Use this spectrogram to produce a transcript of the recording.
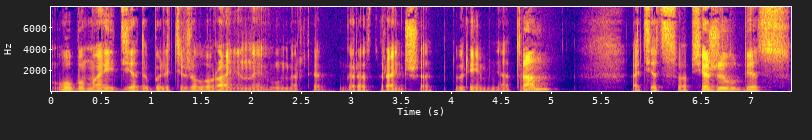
Оба мои деда были тяжело ранены, умерли гораздо раньше от времени от ран. Отец вообще жил без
